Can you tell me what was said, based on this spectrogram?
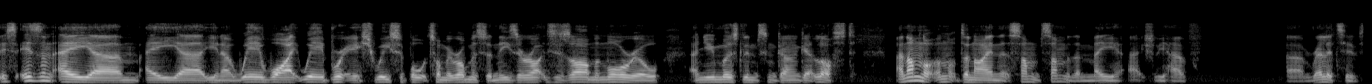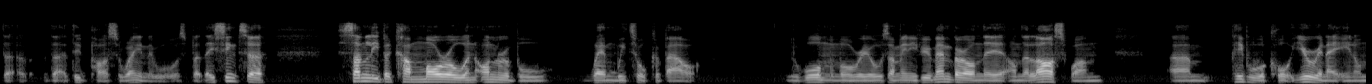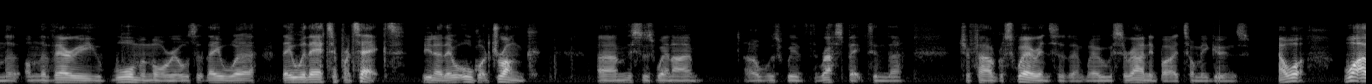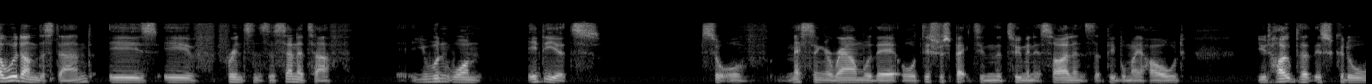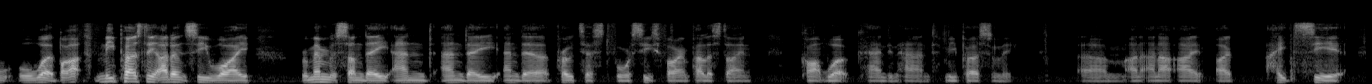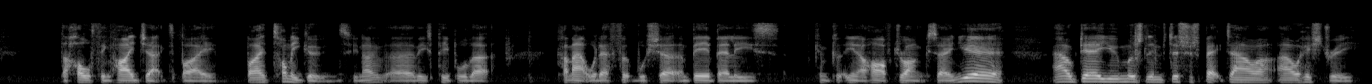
this isn't a um, a uh, you know we're white, we're British, we support Tommy Robinson. These are this is our memorial, and you Muslims can go and get lost. And I'm not I'm not denying that some some of them may actually have um, relatives that that did pass away in the wars, but they seem to suddenly become moral and honourable when we talk about the war memorials. I mean, if you remember on the on the last one, um, people were caught urinating on the on the very war memorials that they were they were there to protect. You know, they all got drunk. Um, this is when I I was with Raspect in the Trafalgar Square incident where we were surrounded by Tommy goons. Now, what what I would understand is if, for instance, the cenotaph, you wouldn't want idiots sort of messing around with it or disrespecting the two minute silence that people may hold. You'd hope that this could all, all work, but me personally, I don't see why Remembrance Sunday and and a and a protest for a ceasefire in Palestine can't work hand in hand. Me personally, um, and and I, I I hate to see it the whole thing hijacked by by Tommy goons. You know, uh, these people that come out with their football shirt and beer bellies, you know, half drunk, saying, "Yeah, how dare you Muslims disrespect our our history?"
